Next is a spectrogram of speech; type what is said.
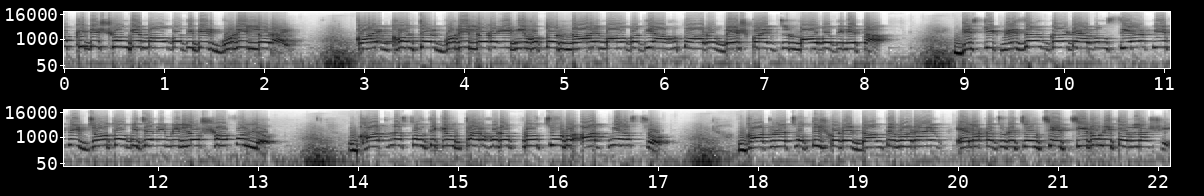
রক্ষীদের সঙ্গে মাওবাদীদের গুলির লড়াই। কয়েক ঘণ্টার গুলির লড়াইয়ে নিহত নয় মাওবাদী আহত আরও বেশ কয়েকজন মাওবাদী নেতা। ডিস্ট্রিক্ট রিজার্ভ গার্ড এবং সিআরপিএফ এর যৌথ অভিযানে মিলল সাফল্য। ঘটনাস্থল থেকে উদ্ধার হলো প্রচুর আগ্নেয়াস্ত্র। ঘটনা ছত্তিশগড়ের দান্তেবাড়ায় এলাকা জুড়ে চলছে চিরুনি তল্লাশি।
